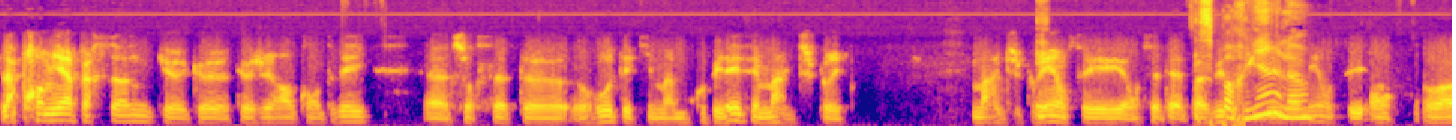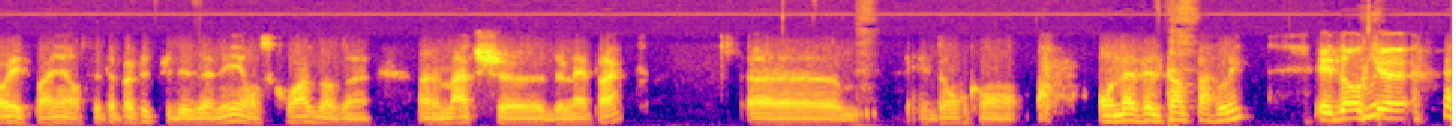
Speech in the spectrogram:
la première personne que, que, que j'ai rencontrée euh, sur cette euh, route et qui m'a beaucoup aidé, c'est Marc Dupré. Marc Dupré, on s'est on s'était pas vu depuis rien, des là. années. On s'est on, ouais, ouais, c'est pas rien. On s'était pas vu depuis des années. On se croise dans un, un match euh, de l'Impact. Euh, et donc on on avait le temps de parler. Et donc Oui. euh,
